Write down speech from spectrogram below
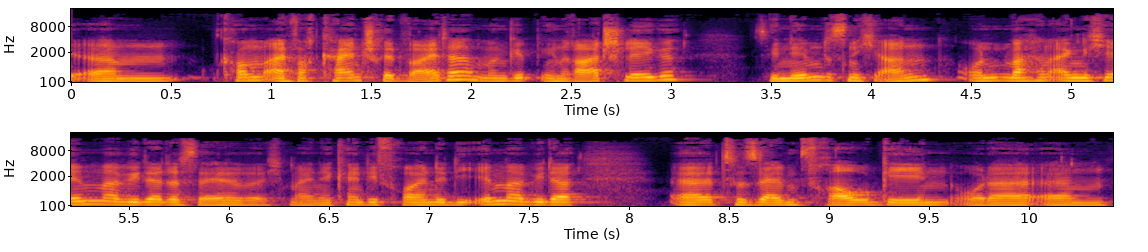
ähm, kommen einfach keinen Schritt weiter. Man gibt ihnen Ratschläge, sie nehmen das nicht an und machen eigentlich immer wieder dasselbe. Ich meine, ihr kennt die Freunde, die immer wieder äh, zur selben Frau gehen oder ähm,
